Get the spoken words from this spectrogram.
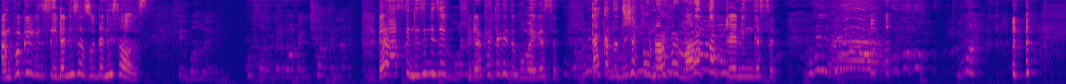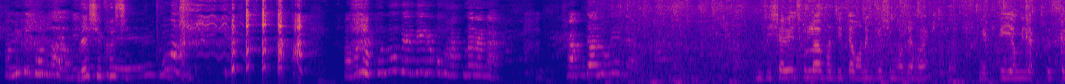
আমি খোকের এটা নিছস ওটা নিছস? এ, আজকে নিজে নিজে ফিডার খাইতে খাইতে ঘুমাই গেছে। কালকা তো যেসব পনেরো পর মারাত্মক ট্রেনিং গেছে। বেশি খুশি। কোনো জিসারি ছোলা ভাজিটা অনেক বেশি মজা হয়। দেখতেই আমি লাগতেছে।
